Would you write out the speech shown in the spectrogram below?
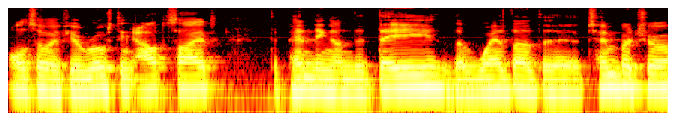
Also, if you're roasting outside, depending on the day, the weather, the temperature,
